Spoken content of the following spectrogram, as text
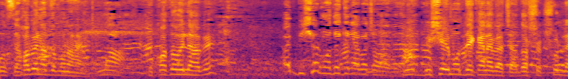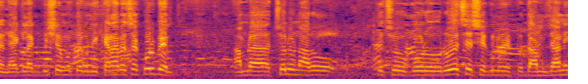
বলছে। হবে না তো মনে হয়? না। তো কত হইলে হবে? বিশের মধ্যে কিনা বেচা হবে। বিশের মধ্যে কেনা বেচা। দর্শক শুনলেন এক লাখ বিশের মধ্যে উনি কেনা বেচা করবেন। আমরা চলুন আরও কিছু গরু রয়েছে সেগুলোর একটু দাম জানি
